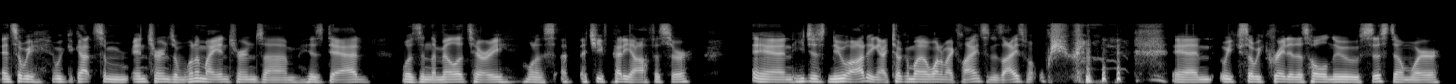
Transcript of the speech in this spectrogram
and so we we got some interns and one of my interns um, his dad was in the military of a, a chief petty officer and he just knew auditing. I took him on one of my clients, and his eyes went, and we so we created this whole new system where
